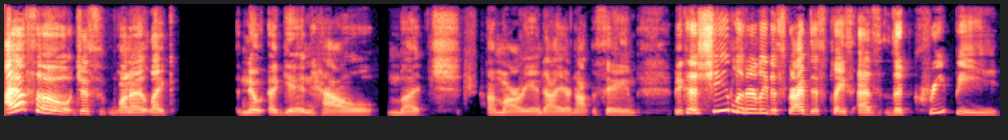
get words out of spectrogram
I also just want to like note again how much Amari and I are not the same because she literally described this place as the creepy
